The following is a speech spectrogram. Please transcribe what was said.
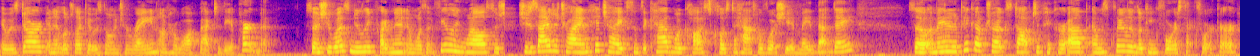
it was dark and it looked like it was going to rain on her walk back to the apartment. So she was newly pregnant and wasn't feeling well, so she decided to try and hitchhike since a cab would cost close to half of what she had made that day. So a man in a pickup truck stopped to pick her up and was clearly looking for a sex worker.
